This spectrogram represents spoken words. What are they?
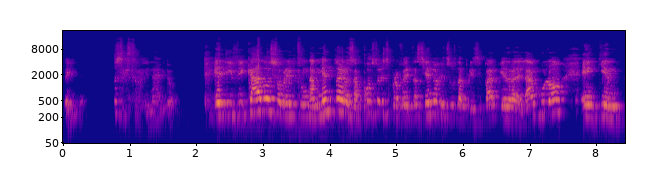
20. Esto es extraordinario edificados sobre el fundamento de los apóstoles y profetas, siendo Jesús la principal piedra del ángulo, en quien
